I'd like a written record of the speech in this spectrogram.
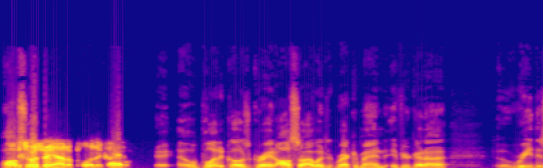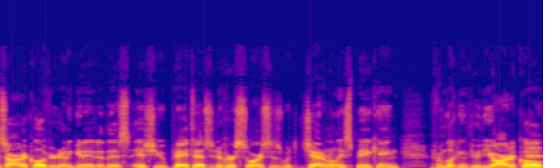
also, especially out of Politico. Uh, uh Politico is great. Also, I would recommend if you're going to read this article, if you're going to get into this issue, pay attention to her sources, which generally speaking, from looking through the article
